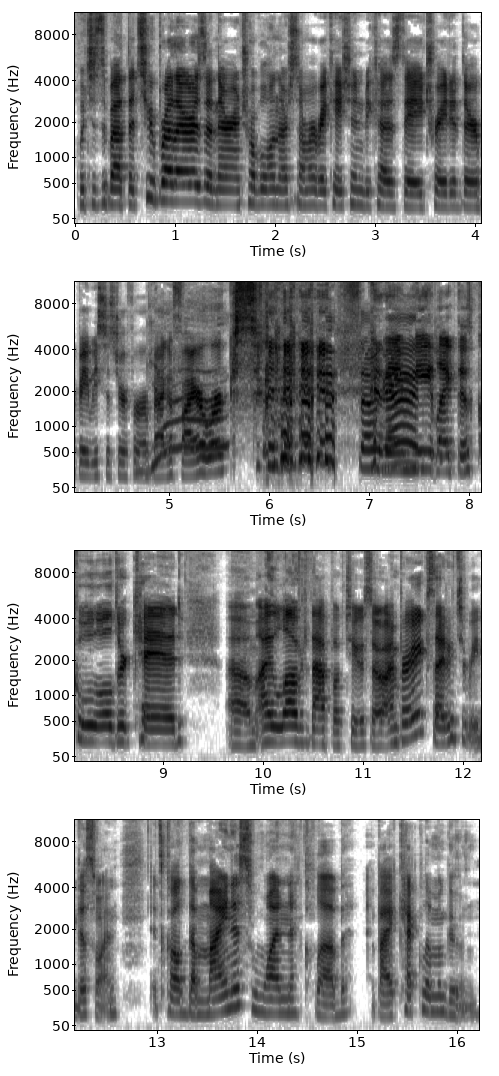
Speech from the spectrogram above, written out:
which is about the two brothers and they're in trouble on their summer vacation because they traded their baby sister for a bag of fireworks. so and good. they meet like this cool older kid. Um, I loved that book too, so I'm very excited to read this one. It's called The Minus One Club by Kekla Magoon.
